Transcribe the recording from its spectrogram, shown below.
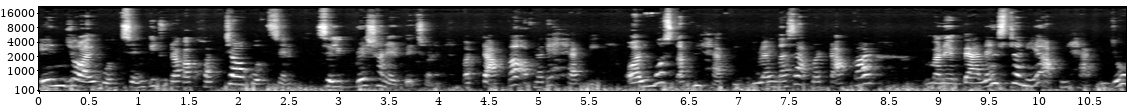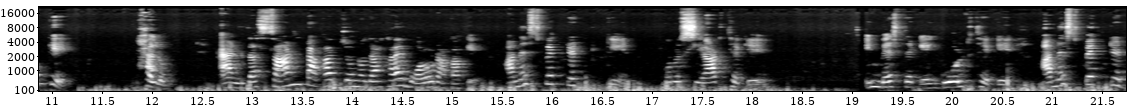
এনজয় করছেন, কিছু টাকা খরচাও করছেন সেলিব্রেশনের পেছনে। বা টাকা আপনাকে হ্যাপি অলমোস্ট আপনি হ্যাপি জুলাই মাসে আপনার টাকার মানে ব্যালেন্সটা নিয়ে আপনি হ্যাপি যে, ওকে, ভালো। অ্যান্ড দ্য সান টাকার জন্য দেখায় বড় টাকাকে। আনএক্সপেক্টেড গেন কোনো শেয়ার থেকে ইনভেস্ট থেকে গোল্ড থেকে আনএক্সপেক্টেড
